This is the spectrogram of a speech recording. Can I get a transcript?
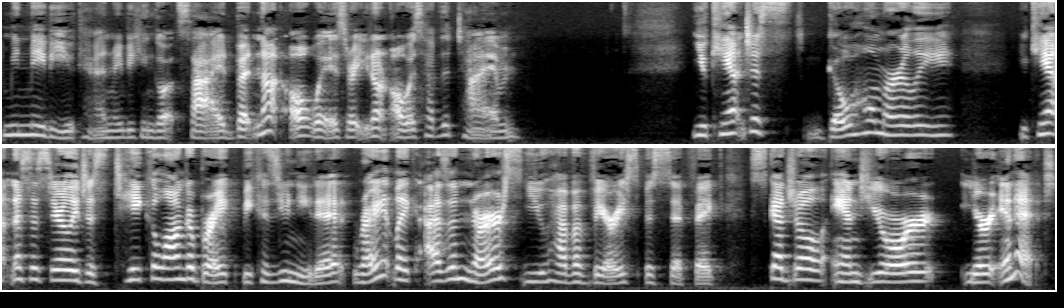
I mean, maybe you can, maybe you can go outside, but not always, right? You don't always have the time. You can't just go home early. You can't necessarily just take a longer break because you need it, right? Like as a nurse, you have a very specific schedule and you're you're in it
